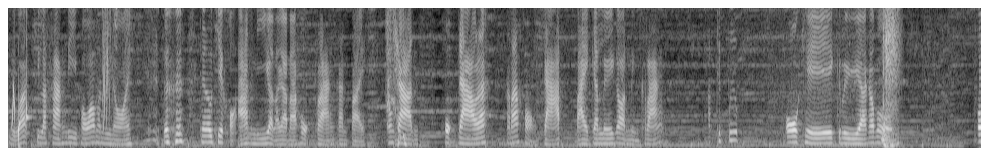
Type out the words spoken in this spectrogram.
หรือว่าทีละครั้งดี เพราะว่ามันมีน้อยงั้นโอเคขออ่านนี้ก่อนแล้วกันนะ6ครั้งกันไป ต้องการ 6 ดาวนะทางด้านของการ์ดไปกันเลยก่อน 1 ครั้งอัดชึบปึ๊บโอเคเกลือครับผม โอ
